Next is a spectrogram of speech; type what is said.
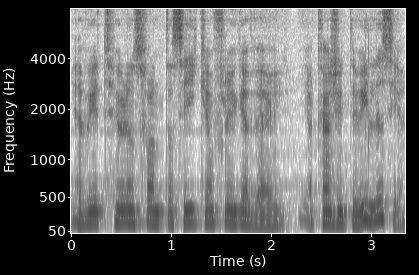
Jag vet hur ens fantasi kan flyga iväg. Jag kanske inte ville se.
